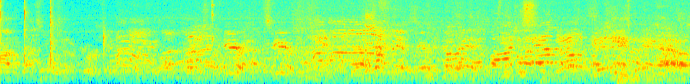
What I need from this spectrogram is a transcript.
I don't know, this wasn't a perfect. Here. Here. Jump in. Here. Jump in. You can't have,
